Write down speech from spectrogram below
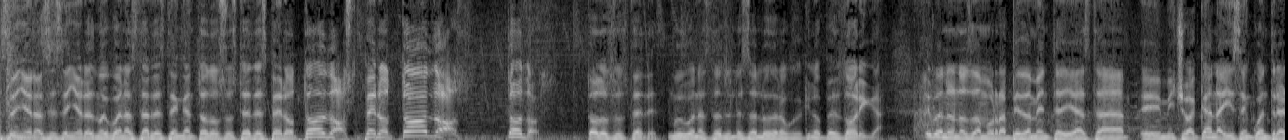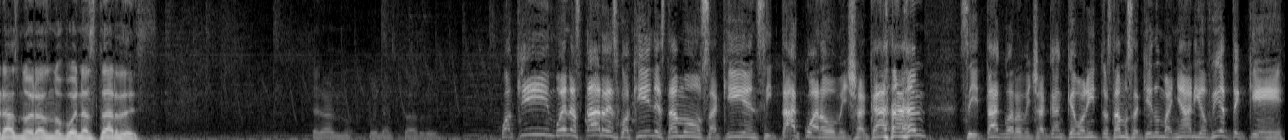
Señoras y señores, muy buenas tardes tengan todos ustedes, pero todos, pero todos, todos, todos ustedes. Muy buenas tardes, les saluda Joaquín López Dóriga. Y bueno, nos vamos rápidamente allá hasta eh, Michoacán, ahí se encuentra Erasno. Erasno, buenas tardes. Erasmo, buenas tardes. Joaquín, buenas tardes, Joaquín. Estamos aquí en Zitácuaro, Michoacán. Zitácuaro, Michoacán, qué bonito. Estamos aquí en un bañario. Fíjate que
